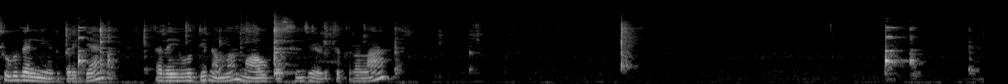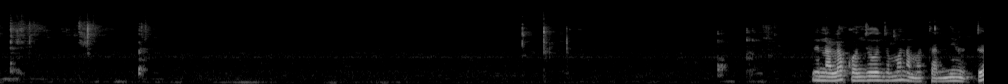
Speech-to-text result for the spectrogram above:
சுடு தண்ணி எடுத்திருக்கேன். அதை ஊற்றி நம்ம மாவு பசைஞ்சு எடுத்துக்கிறலாம். இது நல்லா கொஞ்சம் கொஞ்சமாக நம்ம தண்ணி விட்டு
